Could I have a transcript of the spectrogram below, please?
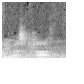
believers of God.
